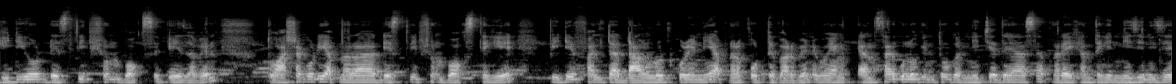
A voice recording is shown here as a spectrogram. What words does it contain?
ভিডিও ডেসক্রিপশন বক্সে পেয়ে যাবেন। তো আশা করি আপনারা ডেসক্রিপশন বক্স থেকে পিডিএফ ফাইলটা ডাউনলোড করে নিয়ে আপনারা পড়তে পারবেন এবং অ্যান্সারগুলো কিন্তু নিচে দেওয়া আছে। আপনারা এখান থেকে নিজে নিজে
